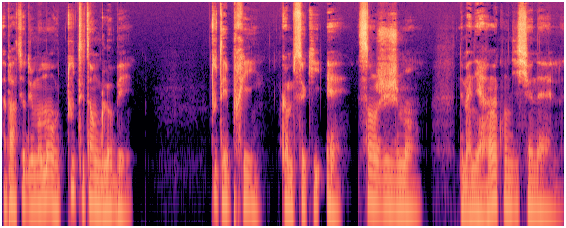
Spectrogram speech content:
À partir du moment où tout est englobé, tout est pris comme ce qui est, sans jugement, de manière inconditionnelle,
